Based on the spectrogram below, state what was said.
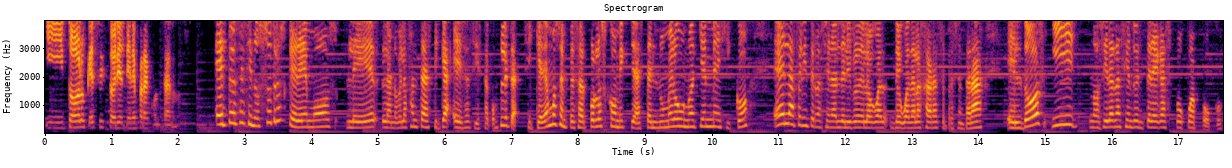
y todo lo que esa historia tiene para contarnos. Entonces, si nosotros queremos leer la novela fantástica, esa sí está completa. Si queremos empezar por los cómics, ya está el número uno aquí en México en la Feria Internacional del Libro de, Guadalajara se presentará el 2 y nos irán haciendo entregas poco a poco.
